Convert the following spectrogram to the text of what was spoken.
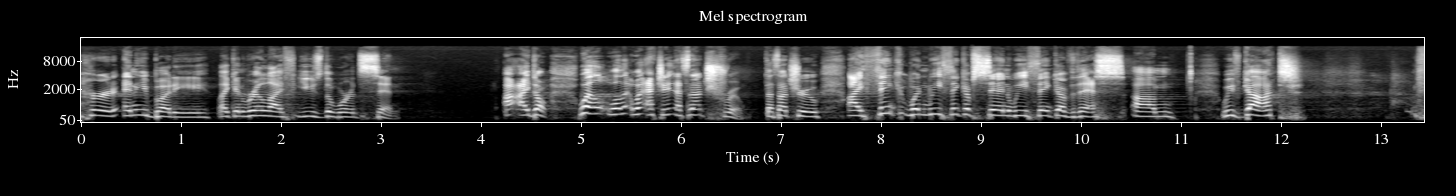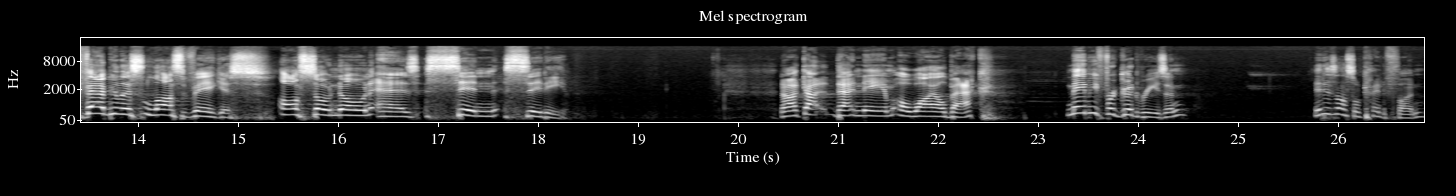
heard anybody like in real life use the word sin. I, I don't. Well, well, well, actually, that's not true. That's not true. I think when we think of sin, we think of this. Um, we've got fabulous Las Vegas, also known as Sin City. Now, I got that name a while back, maybe for good reason. It is also kind of fun.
